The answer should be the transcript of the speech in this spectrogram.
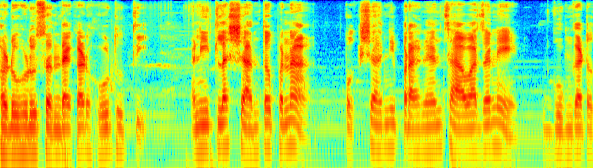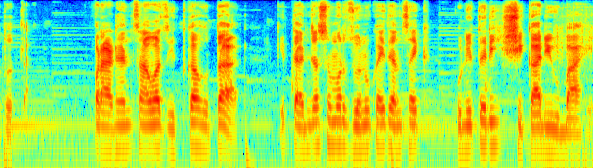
हळूहळू संध्याकाळ होत होती आणि इथला शांतपणा पक्ष आणि प्राण्यांच्या आवाजाने गोंगाटत होता. प्राण्यांचा आवाज इतका होता की त्यांच्यासमोर जणू काही त्यांचा एक कुणीतरी शिकारी उभा आहे.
